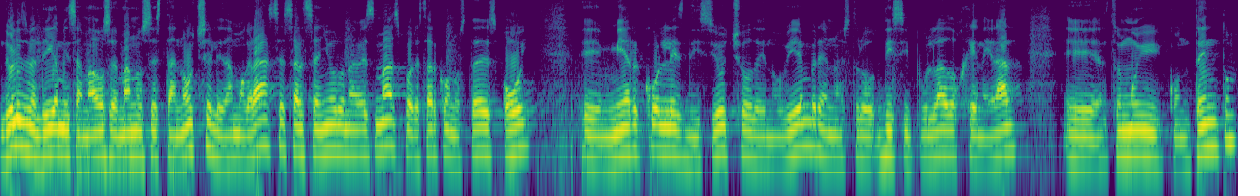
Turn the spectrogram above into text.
Dios les bendiga, mis amados hermanos, esta noche. Le damos gracias al Señor una vez más por estar con ustedes hoy, eh, miércoles 18 de noviembre, en nuestro discipulado general. Eh, estoy muy contento,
